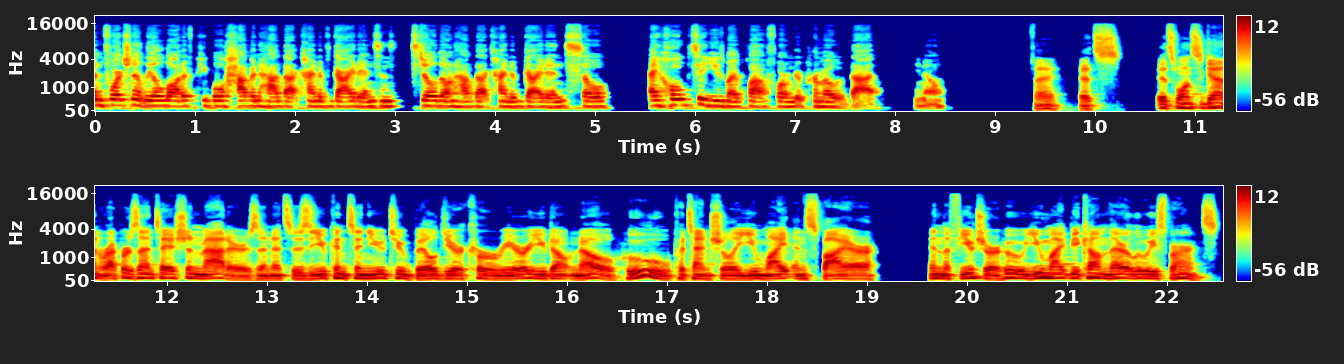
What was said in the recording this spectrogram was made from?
unfortunately, a lot of people haven't had that kind of guidance and still don't have that kind of guidance. So I hope to use my platform to promote that you know. Hey, it's it's once again representation matters and it's as you continue to build your career you don't know who potentially you might inspire in the future who you might become their louise burns.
